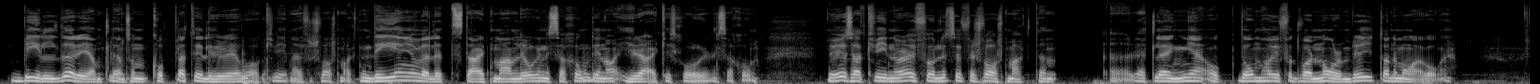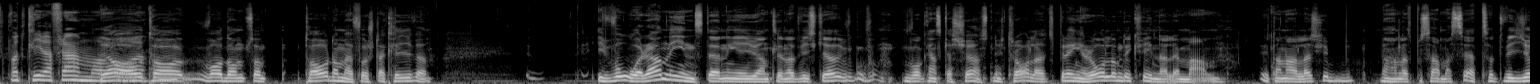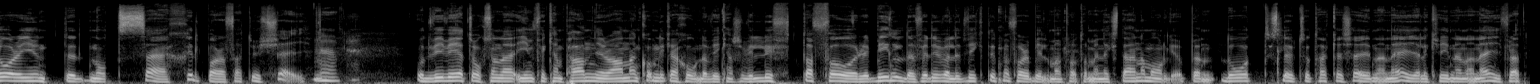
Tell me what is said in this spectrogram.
bilder egentligen som kopplat till hur det är att vara kvinna i Försvarsmakten. Det är ju en väldigt starkt manlig organisation, det är en hierarkisk organisation. Nu är det så att kvinnor har funnits i Försvarsmakten rätt länge och de har ju fått vara normbrytande många gånger. Fått kliva fram och... Ja, och ta, mm. vara de som tar de här första kliven. I våran inställning är ju egentligen att vi ska vara ganska könsneutrala. Det spelar ingen roll om du är kvinna eller man. Utan alla ska behandlas på samma sätt. Så att vi gör ju inte något särskilt bara för att du är tjej. Nej. Och vi vet också när, inför kampanjer och annan kommunikation där vi kanske vill lyfta förebilder, för det är väldigt viktigt med förebilder man pratar med den externa målgruppen. Då till slut så tackar tjejerna nej eller kvinnorna nej för att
